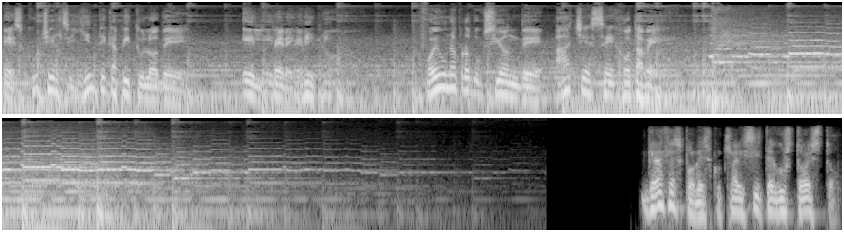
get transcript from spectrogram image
Escuche el siguiente capítulo de El Peregrino. Fue una producción de HCJB. Gracias por escuchar y si te gustó esto,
